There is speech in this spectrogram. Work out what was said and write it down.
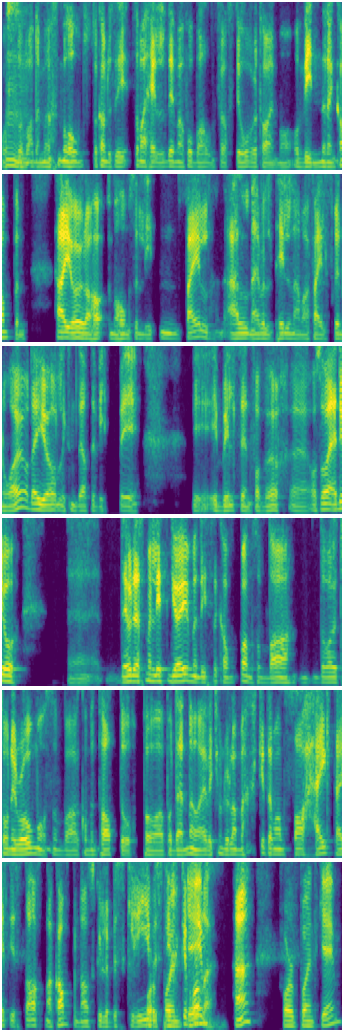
Og så Mm. var det med Mahomes så kan du si, som var heldig med å få ballen først i overtime og, og vinne den kampen. Her gjør jo da Mahomes en liten feil. Allen er vel tilnærmet feilfri nå òg, og det gjør liksom det at det vipper i, i, i Bills sin favør. Eh, og så er det jo det er jo det som er litt gøy med disse kampene. som da, Det var jo Tony Romo som var kommentator på, på denne. og Jeg vet ikke om du la merke til hva han sa helt helt i starten av kampen, da han skulle beskrive styrkeforholdet. Hæ? Four point game.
